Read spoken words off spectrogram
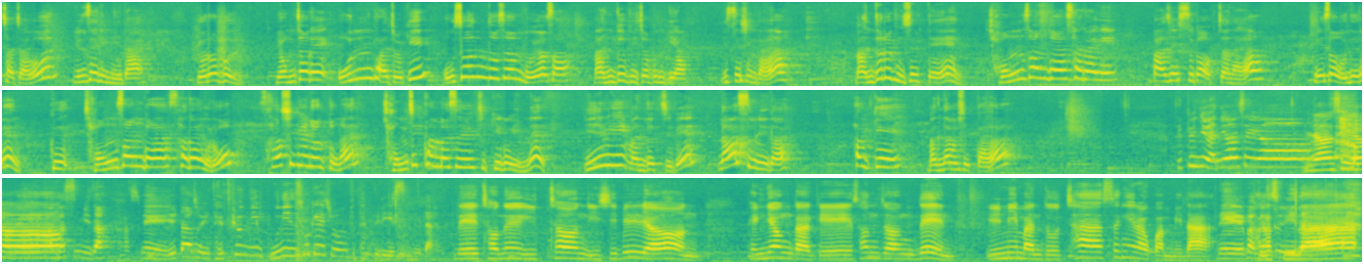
찾아온 윤셀입니다. 여러분, 명절에 온 가족이 오손도손 모여서 만두 빚어본 기억 있으신가요? 만두를 빚을 땐 정성과 사랑이 빠질 수가 없잖아요. 그래서 오늘은 그 정성과 사랑으로 40여 년 동안 정직한 맛을 지키고 있는 일미 만두집에 나왔습니다. 함께 만나보실까요? 대표님 안녕하세요. 안녕하세요. 네, 반갑습니다. 반갑습니다. 네, 일단 저희 대표님 본인 소개 좀 부탁드리겠습니다. 네, 저는 2021년 100년 가게 선정된 일미만두 차승이라고 합니다. 네, 반갑습니다.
